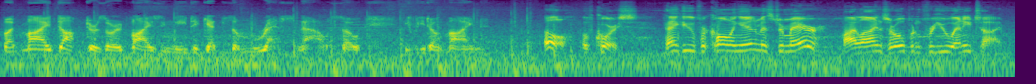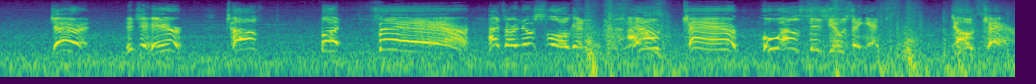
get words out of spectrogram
But my doctors are advising me to get some rest now, so if you don't mind. Oh, of course. Thank you for calling in, Mr. Mayor. My lines are open for you anytime. Jared, did you hear? Tough but fair! That's our new slogan. I don't care who else is using it. Don't care.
